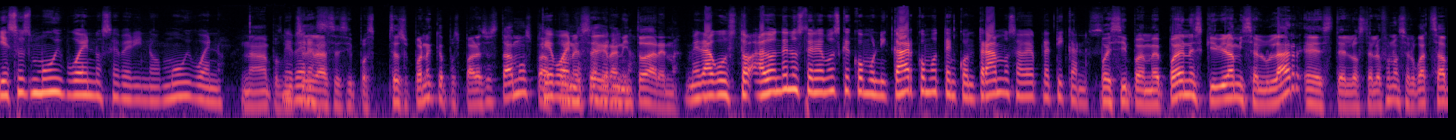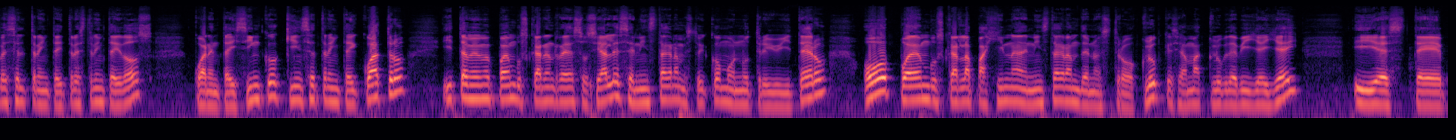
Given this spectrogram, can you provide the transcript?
Y eso es muy bueno, Severino, muy bueno. Nada, pues muchas gracias. Y pues se supone que pues para eso estamos, para poner ese granito de arena. Me da gusto. ¿A dónde nos tenemos que comunicar? ¿Cómo te encontramos? A ver, platícanos. Pues sí, pues me pueden escribir a mi celular. Este, los teléfonos, el WhatsApp es el 3332 45 15 34 y también me pueden buscar en redes sociales. En Instagram estoy como Nutriyuyitero o pueden buscar la página en Instagram de nuestro club que se llama Club de BJJ y este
